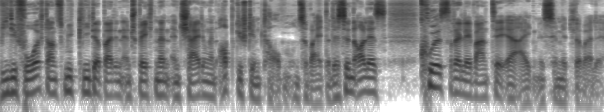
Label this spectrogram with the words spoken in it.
wie die Vorstandsmitglieder bei den entsprechenden Entscheidungen abgestimmt haben und so weiter. Das sind alles kursrelevante Ereignisse mittlerweile.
